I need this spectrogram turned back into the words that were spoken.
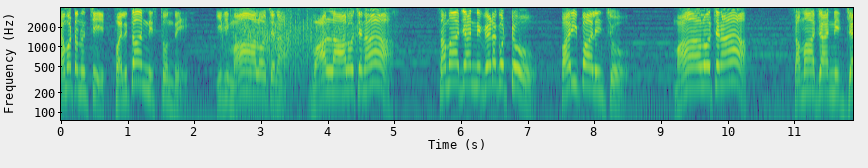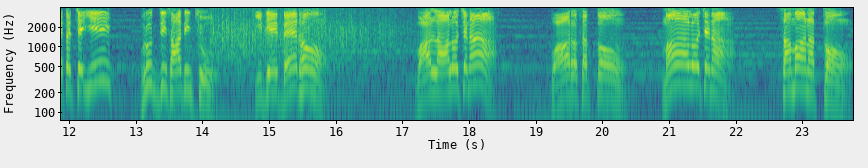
చెమట నుంచి ఫలితాన్నిస్తుంది. ఇది మా ఆలోచన. వాళ్ళ ఆలోచన సమాజాన్ని విడగొట్టు పరిపాలించు. మా ఆలోచన సమాజాన్ని జత చెయ్యి వృద్ధి సాధించు. ఇదే భేదం. వాళ్ళ ఆలోచన వారసత్వం. మా ఆలోచన సమానత్వం.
